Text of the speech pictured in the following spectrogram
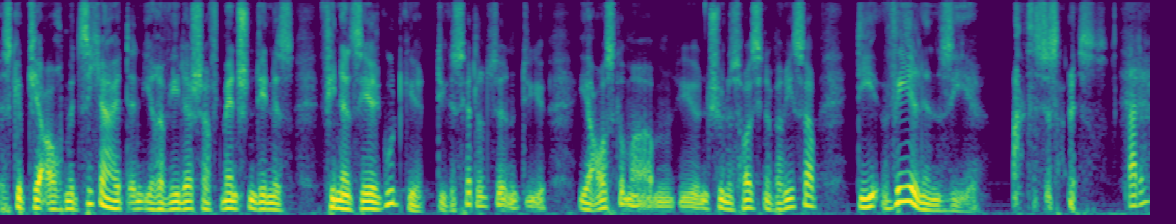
Es gibt ja auch mit Sicherheit in ihrer Wählerschaft Menschen, denen es finanziell gut geht, die gesettelt sind, die ihr Auskommen haben, die ein schönes Häuschen in Paris haben, die wählen sie. Ach, das ist alles. Warte.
